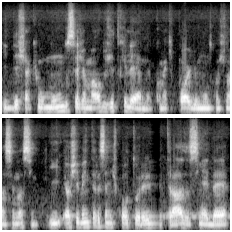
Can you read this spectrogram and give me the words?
e, deixar que o mundo seja mal do jeito que ele é, né? Como é que pode o mundo continuar sendo assim? E eu achei bem interessante que o autor ele traz assim a ideia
